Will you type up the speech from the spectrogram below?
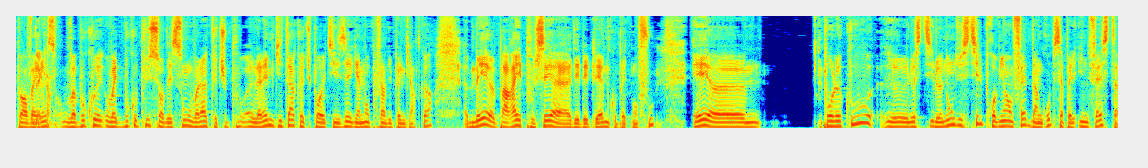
Power Violence, on va beaucoup, on va être beaucoup plus sur des sons, voilà, que tu pour, la même guitare que tu pourrais utiliser également pour faire du punk hardcore, mais euh, pareil poussé à des BPM complètement fous. Et euh, pour le coup, le, style, le nom du style provient en fait d'un groupe qui s'appelle Infest.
